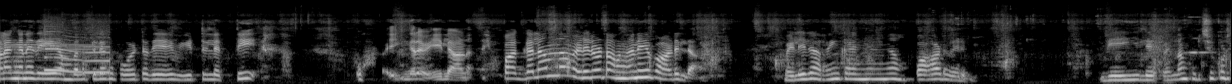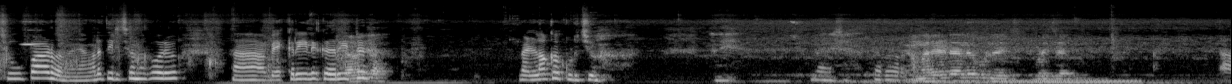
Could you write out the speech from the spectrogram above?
ഞങ്ങളങ്ങനെ ദേ അമ്പലത്തിലൊക്കെ പോയിട്ട് ദേ വീട്ടിലെത്തി. ഓഹ് ഭയങ്കര വെയിലാണ്. പകലൊന്നും വെളിയിലോട്ട് ഇറങ്ങാനേ പാടില്ല. വെളിയിൽ ഇറങ്ങിക്കഴിഞ്ഞ് കഴിഞ്ഞാൽ ഉപ്പാട് വരും. വെയിൽ വെള്ളം കുടിച്ച് കുടിച്ച് ഉപ്പാട് വന്നു. ഞങ്ങൾ തിരിച്ചു വന്നപ്പോൾ ഒരു ബേക്കറിയിൽ കയറിയിട്ട് വെള്ളമൊക്കെ കുടിച്ചു. ആ.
